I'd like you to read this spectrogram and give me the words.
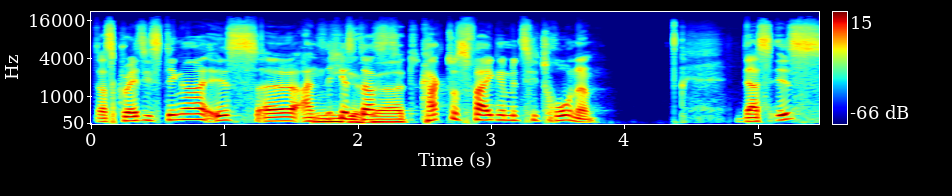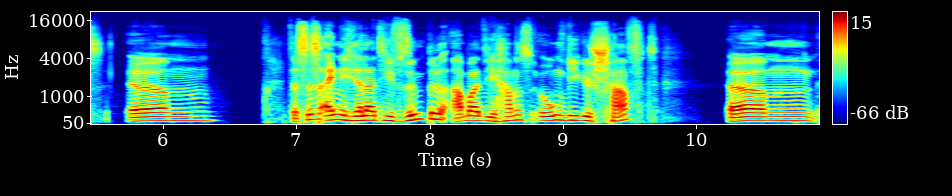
Das Crazy Stinger ist, äh, an Nie sich ist das gehört. Kaktusfeige mit Zitrone. Das ist, ähm, das ist eigentlich relativ simpel, aber die haben es irgendwie geschafft, ähm,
